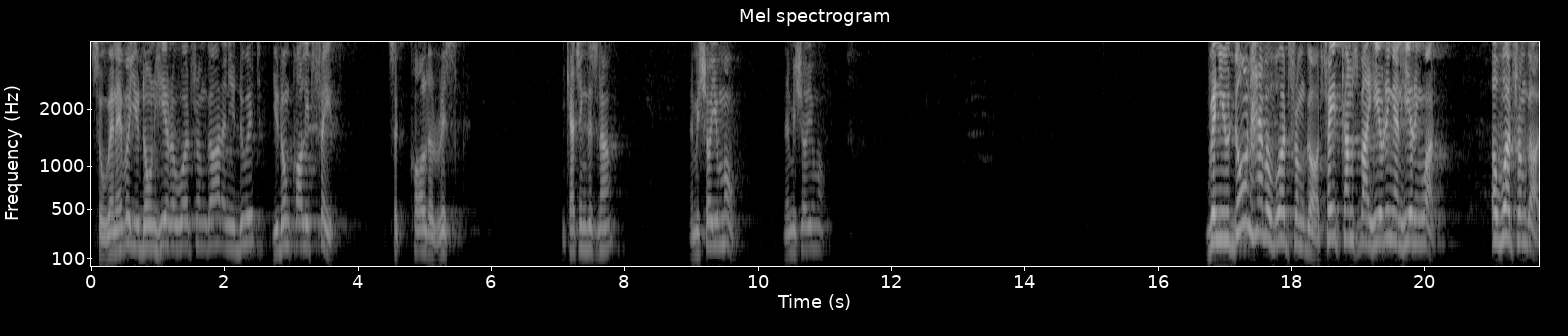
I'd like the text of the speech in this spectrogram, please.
So, whenever you don't hear a word from God and you do it, you don't call it faith. It's a, called a risk. You catching this now? Let me show you more. Let me show you more. When you don't have a word from God, faith comes by hearing and hearing what? A word from God.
